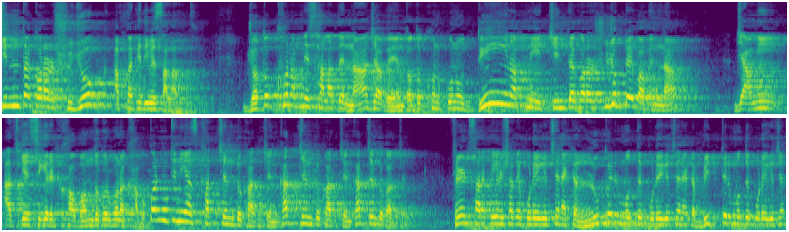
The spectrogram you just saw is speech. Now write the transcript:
চিন্তা করার সুযোগ আপনাকে দিবে সালাদ। যতক্ষণ আপনি সালাতে না যাবেন, ততক্ষণ কোনো দিন আপনি চিন্তা করার সুযোগটাই পাবেন না যে আমি আজকে সিগারেট খাওয়া বন্ধ করব না, খাব। কন্টিনিউয়াস খাচ্ছেন তো খাচ্ছেন খাচ্ছেন তো খাচ্ছেন খাচ্ছেন তো খাচ্ছেন। ফ্রেন্ড সার্কেলের সাথে পড়ে গেছেন, একটা লুপের মধ্যে পড়ে গেছেন, একটা বৃত্তের মধ্যে পড়ে গেছেন,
